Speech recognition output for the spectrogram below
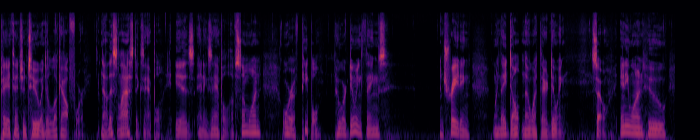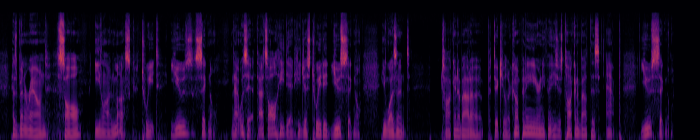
pay attention to and to look out for. Now this last example is an example of someone or of people who are doing things and trading when they don't know what they're doing. So anyone who has been around saw Elon Musk tweet use Signal. And that was it. That's all he did. He just tweeted use Signal. He wasn't talking about a particular company or anything. He's just talking about this app, use Signal.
